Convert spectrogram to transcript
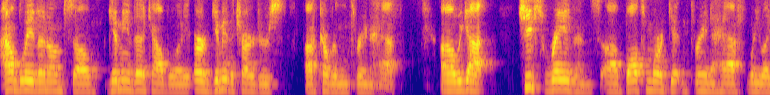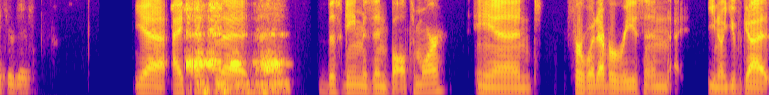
I don't believe in them. So give me the Cowboy or give me the Chargers uh, covering three and a half. Uh, we got Chiefs Ravens. Uh, Baltimore getting three and a half. What do you like here, Dave? Yeah, I think that this game is in Baltimore, and for whatever reason, you know, you've got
